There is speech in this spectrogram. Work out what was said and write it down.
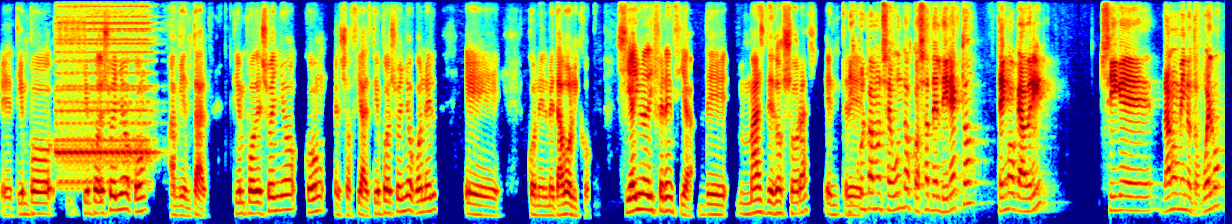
Eh, tiempo, tiempo de sueño con ambiental, tiempo de sueño con el social, tiempo de sueño con el, eh, con el metabólico. Si hay una diferencia de más de dos horas entre... Discúlpame un segundo, cosas del directo. Tengo que abrir. Sigue, dame un minuto, vuelvo.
